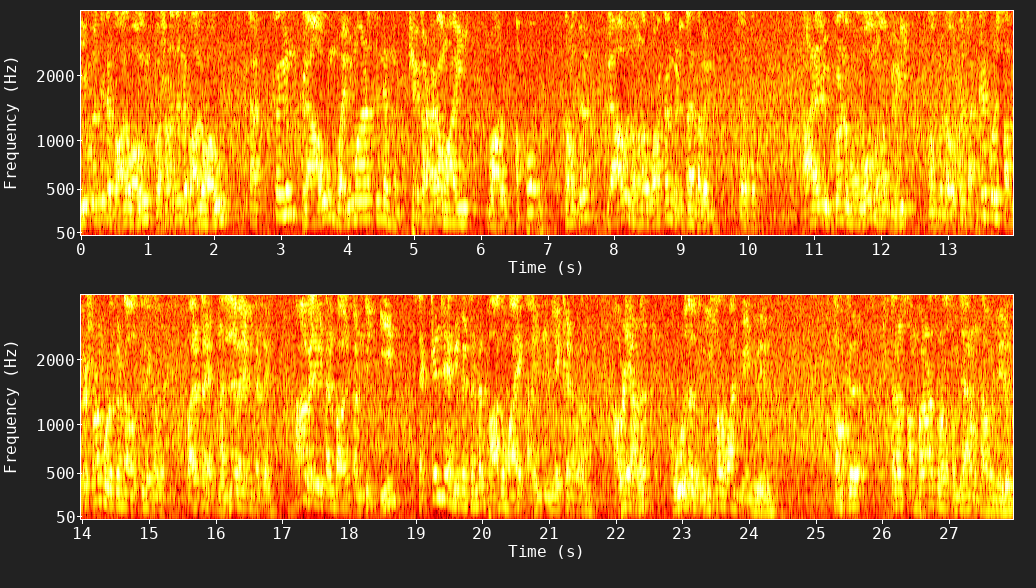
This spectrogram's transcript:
ജീവിതത്തിന്റെ ഭാഗമാവും ഭക്ഷണത്തിന്റെ ഭാഗമാവും ചക്കയും പ്ലാവും വരുമാനത്തിന്റെ മുഖ്യ ഘടകമായി മാറും. അപ്പോൾ നമുക്ക് പ്ലാവ് നമ്മുടെ ഉറക്കം കെടുത്താൻ വരും ചിലപ്പോൾ. ആരെങ്കിലും ഇട്ടുകൊണ്ട് പോകുമോ എന്നുള്ള പേടി. നമുക്കുണ്ടാവും അപ്പം ചക്കയ്ക്ക് ഒരു സംരക്ഷണം കൊടുക്കേണ്ട അവസ്ഥയിലേക്ക് വരട്ടെ. നല്ല വില കിട്ടട്ടെ. ആ വില കിട്ടാൻ ഭാഗത്താണെങ്കിൽ ഈ സെക്കൻഡറി അഗ്രികൾച്ചറിന്റെ ഭാഗമായ കാര്യങ്ങളിലേക്ക് ഇടപെടണം. അവിടെയാണ് കൂടുതൽ റീഫർ വാൻ വേണ്ടി വരും. നമുക്ക് ഇത്തരം സംഭരണത്തിനുള്ള സംവിധാനം ഉണ്ടാവേണ്ടി വരും.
